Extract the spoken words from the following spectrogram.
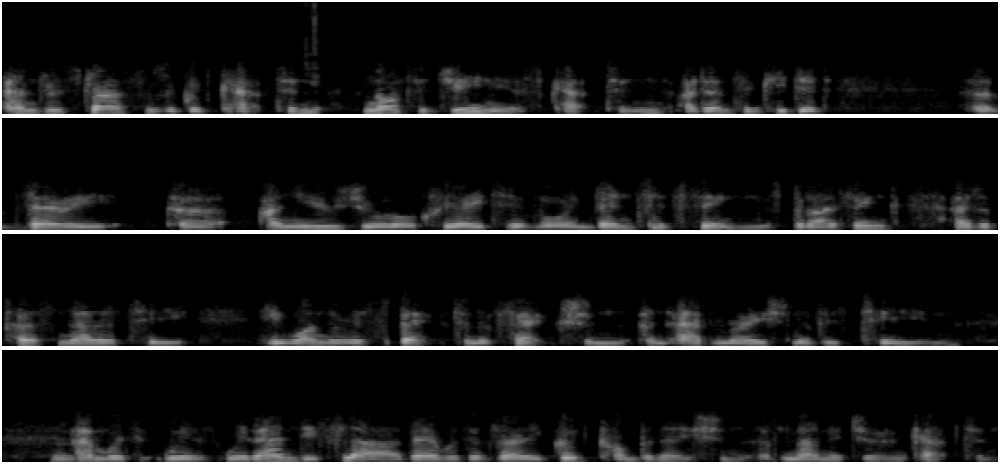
Andrew Strauss was a good captain, not a genius captain. I don't think he did uh, very uh, unusual or creative or inventive things, but I think as a personality, he won the respect and affection and admiration of his team. Hmm. And with, with, with Andy Flower, there was a very good combination of manager and captain,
